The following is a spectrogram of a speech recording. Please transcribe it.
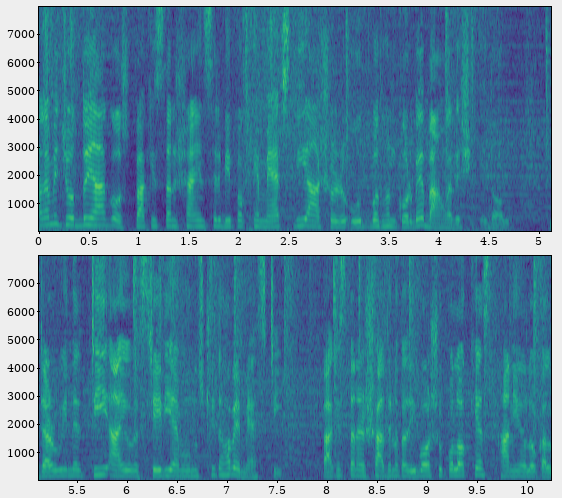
আগামী চোদ্দই আগস্ট পাকিস্তান সায়েন্সের বিপক্ষে ম্যাচ দিয়ে আসরের উদ্বোধন করবে বাংলাদেশ এ দল। ডারউইনের টি আইও স্টেডিয়ামে অনুষ্ঠিত হবে ম্যাচটি। পাকিস্তানের স্বাধীনতা দিবস উপলক্ষে স্থানীয় লোকাল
